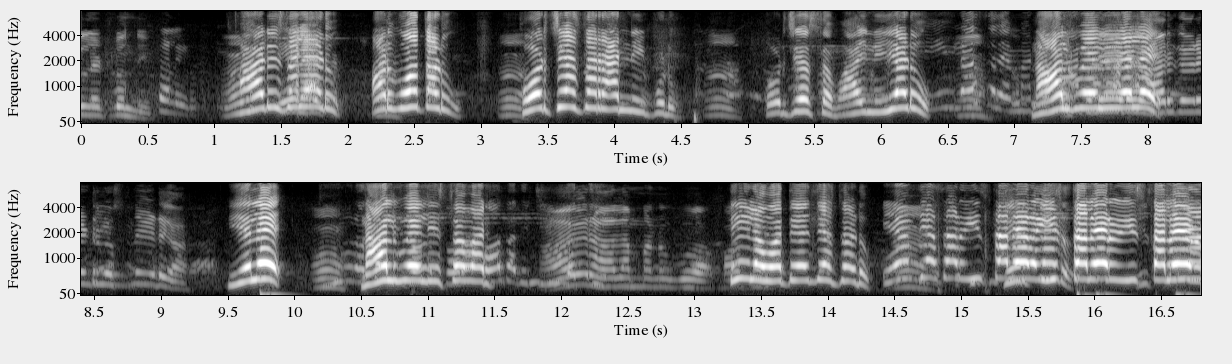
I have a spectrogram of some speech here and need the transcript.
పరిపాలన ఎట్లుంది? ఆడిస్తలేడు ఆడు పోతాడు. పొడి చేస్తారు అన్ని ఇప్పుడు. పొడి చేస్తాం. ఆయన ఇయ్యాడు. నాలుగు వేలు ఇయ్యలే. ఇయ్యలే. నాలుగు వేలు టీలో పోతే ఏం చేస్తాడు? ఏం చేస్తాడు? ఇస్తలేరు ఇస్తలేరు ఇస్తలేరు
